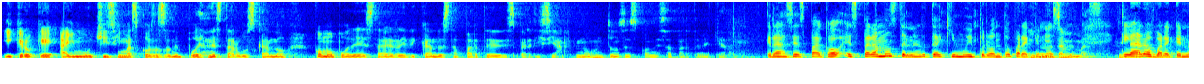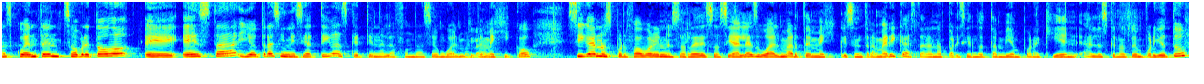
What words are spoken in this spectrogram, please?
y creo que hay muchísimas cosas donde pueden estar buscando cómo poder estar erradicando esta parte de desperdiciar, ¿no? Entonces con esa parte me quedo. Gracias Paco, esperamos tenerte aquí muy pronto para que nos... más. Claro, para que nos cuenten sobre todo eh, esta y otras iniciativas que tiene la Fundación Walmart de México. Síganos por favor en nuestras redes sociales, Walmart de México y Centroamérica, estarán apareciendo también por aquí en, a los que nos ven por YouTube.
